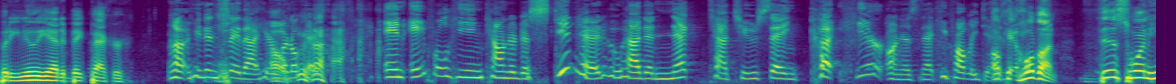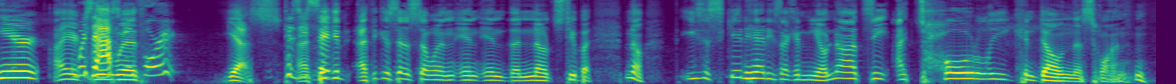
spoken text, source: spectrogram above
but he knew he had a big pecker. Uh, he didn't say that here, but Oh. okay. In April, he encountered a skinhead who had a neck tattoo saying "cut here" on his neck. He probably did. Okay, hold on. This one here, I agree was asking with. for it. Yes, 'Cause he I think said- it. I think it says so in, in in the notes too. But no, he's a skinhead. He's like a neo-Nazi. I totally condone this one.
